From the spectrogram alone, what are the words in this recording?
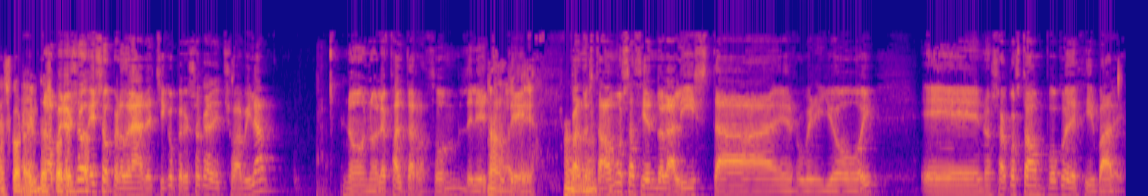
Es correcto, es No, pero correcto. eso, eso, perdonad, eh, chico, pero eso que ha dicho Ávila, no, no le falta razón del hecho No, no, de tío. cuando estábamos haciendo la lista, eh, Rubén y yo hoy, eh, nos ha costado un poco decir, vale,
